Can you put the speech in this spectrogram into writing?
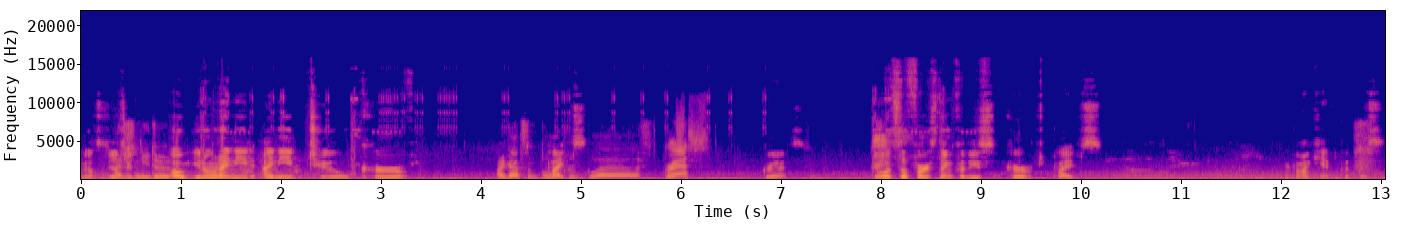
Yes. Small steel I just need to. Oh, you know what I need? I need two curved I got some bulletproof pipes. glass. Grass. grids. Oh, what's the first thing for these curved pipes? How come I can't put this?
